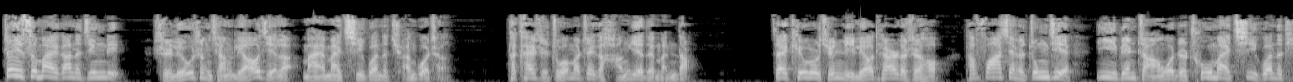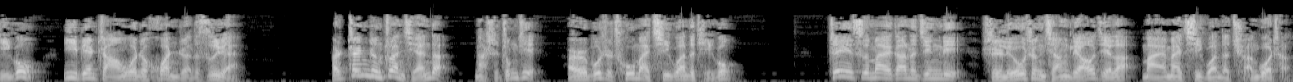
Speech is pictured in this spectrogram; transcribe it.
这次卖肝的经历使刘胜强了解了买卖器官的全过程，他开始琢磨这个行业的门道。在 QQ 群里聊天的时候，他发现了中介一边掌握着出卖器官的提供，一边掌握着患者的资源，而真正赚钱的那是中介，而不是出卖器官的提供。这次卖肝的经历。使刘胜强了解了买卖器官的全过程，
